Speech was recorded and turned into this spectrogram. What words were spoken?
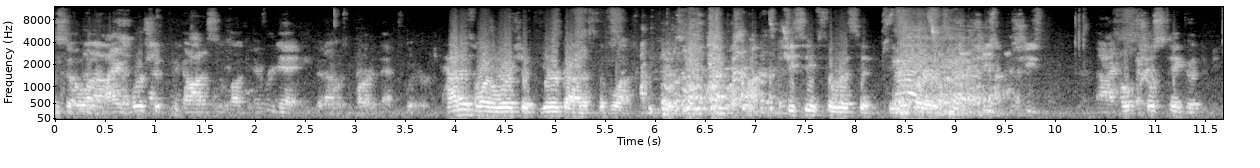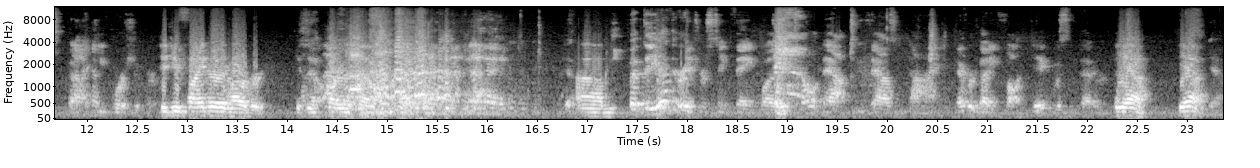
so uh, I worship the goddess of luck every day that I was part of that Twitter. How does one worship your goddess of luck? She seems to listen. to your she's, she's I hope she'll stay good to me, but I keep worshiping her. Did you find her at Harvard? Is it part of the? Um, But the other interesting thing was until about 2009, everybody thought Digg was the better. yeah, yeah. Yeah.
